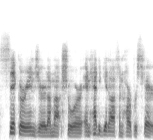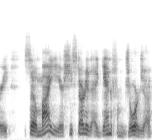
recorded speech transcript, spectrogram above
sick or injured, I'm not sure, and had to get off in Harper's Ferry. So my year, she started again from Georgia,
